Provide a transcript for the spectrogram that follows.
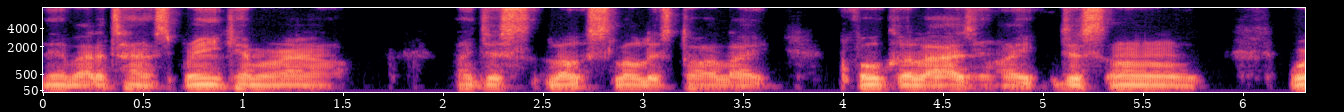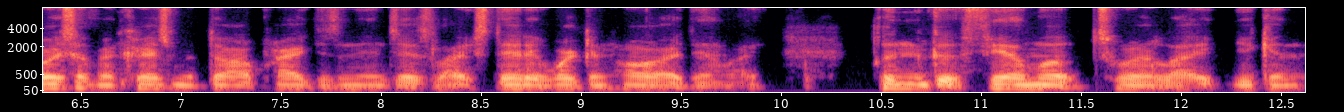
then by the time spring came around, I just slow, slowly start like vocalizing, like just um words of encouragement throughout practice, and then just like steady working hard and like putting good film up to where like you can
